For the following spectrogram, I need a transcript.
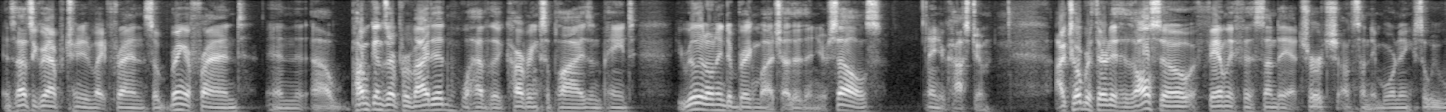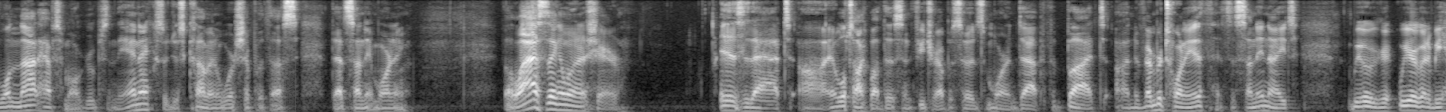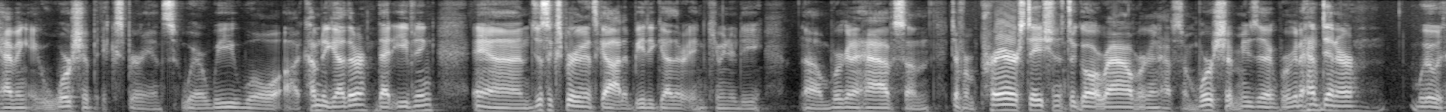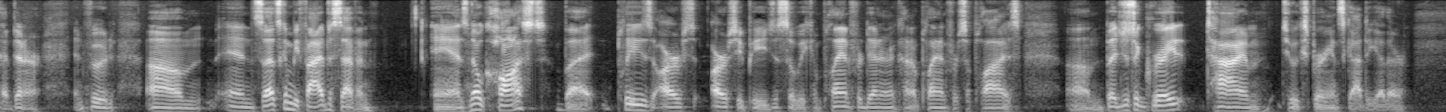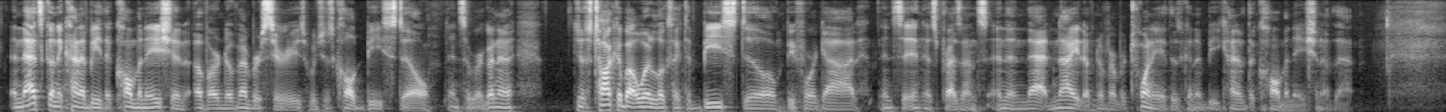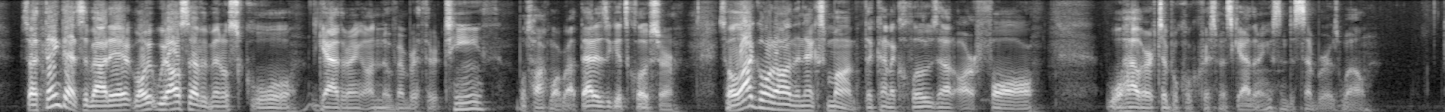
And so that's a great opportunity to invite friends. So bring a friend, and uh, pumpkins are provided. We'll have the carving supplies and paint. You really don't need to bring much other than yourselves and your costume. October 30th is also Family Fifth Sunday at church on Sunday morning, so we will not have small groups in the annex, so just come and worship with us that Sunday morning. The last thing I want to share is that, uh, and we'll talk about this in future episodes more in depth, but on November 20th, it's a Sunday night, we are, we are going to be having a worship experience where we will uh, come together that evening and just experience God and be together in community um, we're going to have some different prayer stations to go around. We're going to have some worship music. We're going to have dinner. We always have dinner and food. Um, and so that's going to be 5 to 7. And it's no cost, but please RSVP just so we can plan for dinner and kind of plan for supplies. Um, but just a great time to experience God together. And that's going to kind of be the culmination of our November series, which is called Be Still. And so we're going to just talk about what it looks like to be still before God and sit in His presence. And then that night of November 20th is going to be kind of the culmination of that. So I think that's about it. Well, we also have a middle school gathering on November 13th. We'll talk more about that as it gets closer. So a lot going on in the next month to kind of close out our fall. We'll have our typical Christmas gatherings in December as well.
